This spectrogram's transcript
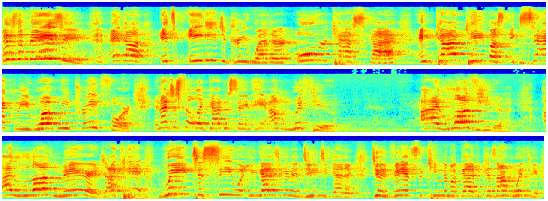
it's amazing. And uh, it's 80 degree weather, overcast sky, and God gave us exactly what we prayed for. And I just felt like God was saying, Hey, I'm with you. I love you. I love marriage. I can't wait to see what you guys are going to do together to advance the kingdom of God because I'm with you.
